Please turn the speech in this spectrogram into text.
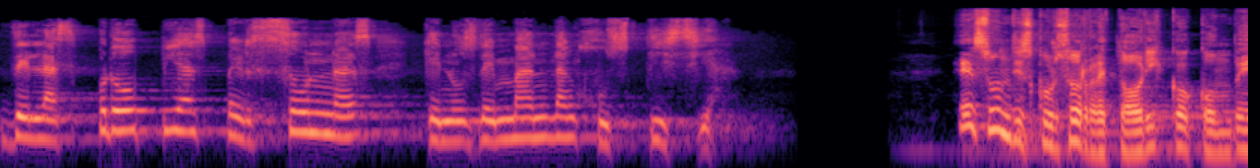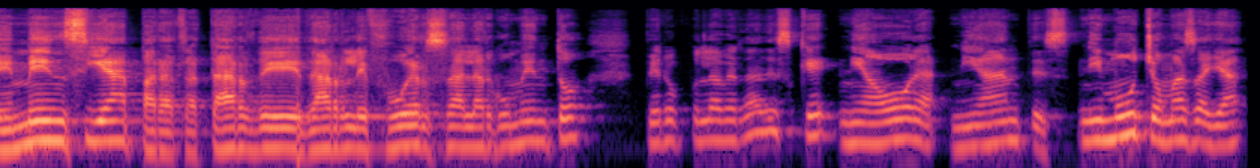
de las propias personas que nos demandan justicia. Es un discurso retórico con vehemencia para tratar de darle fuerza al argumento, pero pues la verdad es que ni ahora, ni antes, ni mucho más allá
